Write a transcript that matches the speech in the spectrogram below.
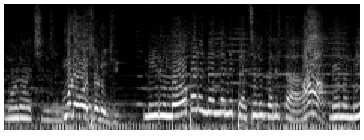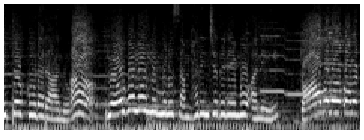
మూడో వచ్చిన మూడో వచ్చిన నుంచి. మీరు లోబడి నల్లని ప్రజలు గనుక. నేను మీతో కూడా రాను. ఆ. త్రోవలో మిమ్మల్ని సంహరించదనేమో అని దోవలో కనుక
